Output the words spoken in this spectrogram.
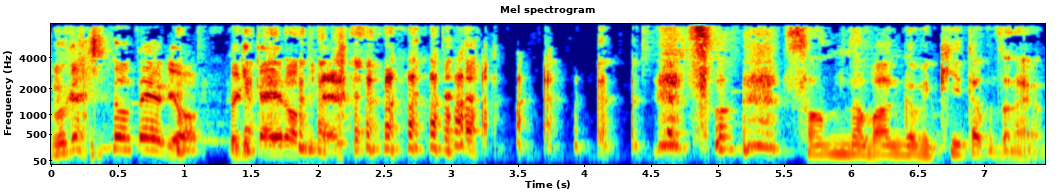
昔のお便りを振り返ろうみたいな。そ、そんな番組聞いたことないよ。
